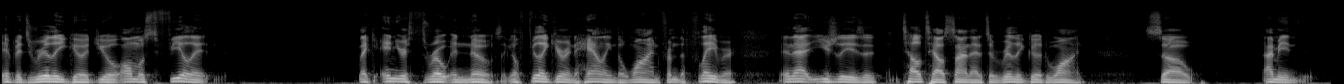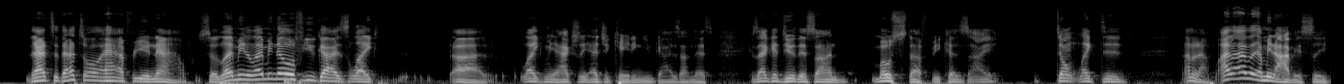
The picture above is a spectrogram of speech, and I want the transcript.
if it's really good, you'll almost feel it like in your throat and nose. Like you'll feel like you're inhaling the wine from the flavor, and that usually is a telltale sign that it's a really good wine. So, I mean, that's that's all I have for you now. So let me let me know if you guys like uh, like me actually educating you guys on this because I could do this on most stuff because I don't like to. I don't know. I, I, I mean, obviously,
